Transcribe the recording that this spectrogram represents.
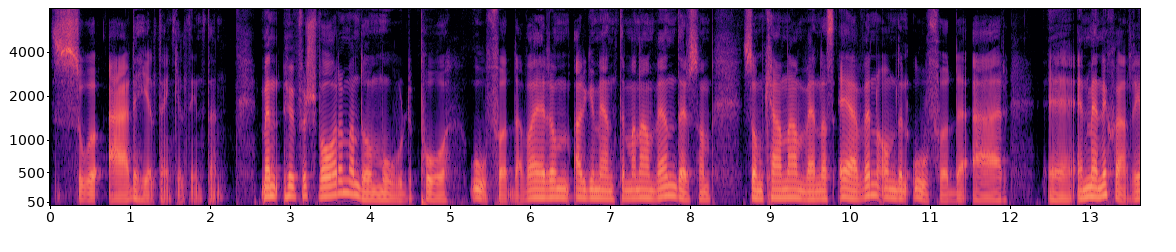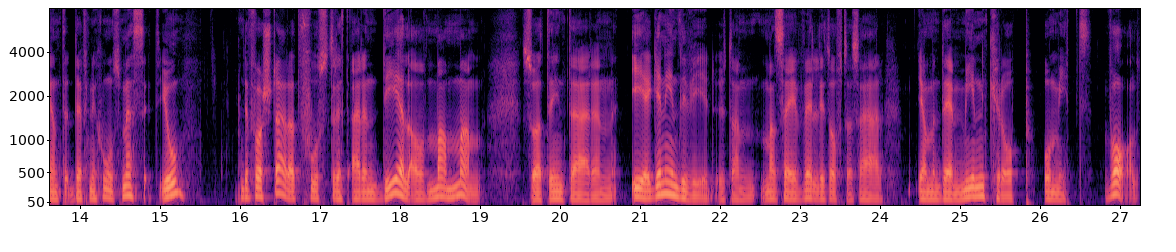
Så är det helt enkelt inte. Men hur försvarar man då mord på ofödda? Vad är de argumenten man använder som, som kan användas även om den ofödde är eh, en människa rent definitionsmässigt? Jo, det första är att fostret är en del av mamman. Så att det inte är en egen individ utan man säger väldigt ofta så här. Ja men det är min kropp och mitt val.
